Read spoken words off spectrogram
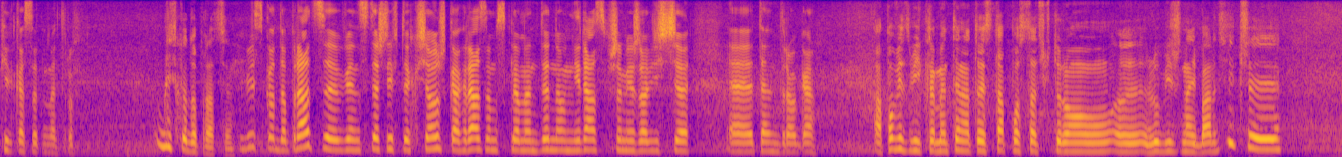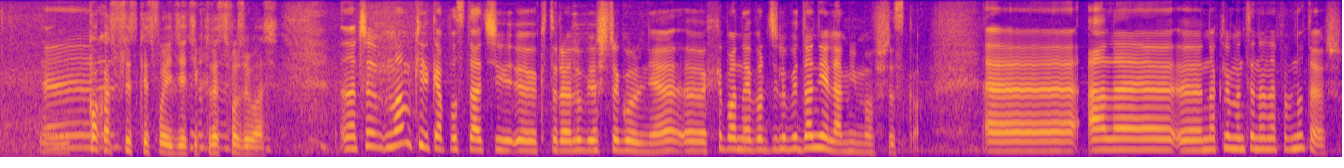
kilkaset metrów. Blisko do pracy. Blisko do pracy, więc też i w tych książkach razem z Klementyną nieraz przemierzaliście e, tę drogę. A powiedz mi, Klementyna to jest ta postać, którą y, lubisz najbardziej, czy y, kochasz wszystkie swoje dzieci, które stworzyłaś? Znaczy, mam kilka postaci, y, które lubię szczególnie. Y, Chyba najbardziej lubię Daniela mimo wszystko. E, ale y, no Klementyna na pewno też.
